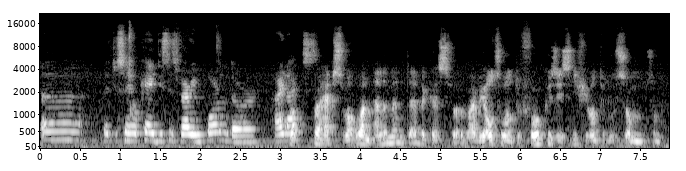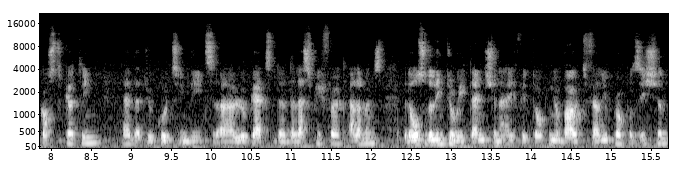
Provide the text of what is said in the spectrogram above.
uh, that you say, okay, this is very important or highlights? Perhaps one element, uh, because why we also want to focus is if you want to do some, some cost cutting, uh, that you could indeed uh, look at the, the less preferred elements, but also the link to retention. Uh, if we're talking about value proposition,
